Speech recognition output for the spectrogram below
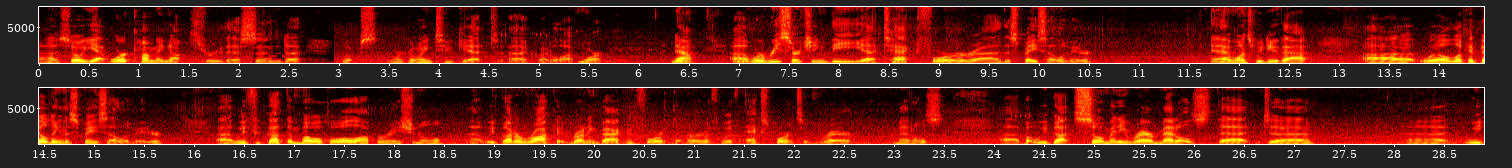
Uh, so yeah, we're coming up through this, and uh, whoops, we're going to get uh, quite a lot more. Now, uh, we're researching the tech for the space elevator, and once we do that, we'll look at building the space elevator. we've got the Mohole operational. we've got a rocket running back and forth to Earth with exports of rare metals. but we've got so many rare metals that uh, we,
